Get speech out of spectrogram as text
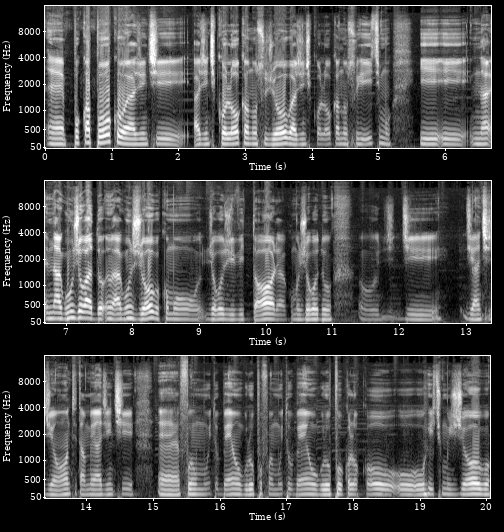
é, pouco a pouco a gente, a gente coloca o nosso jogo, a gente coloca o nosso ritmo e, e na, em alguns jogador, alguns jogos como jogo de vitória, como jogo do de, de de antes de ontem. Também a gente é, foi muito bem, o grupo foi muito bem, o grupo colocou o, o ritmo de jogo,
